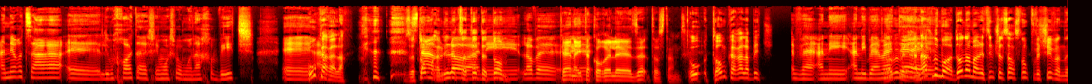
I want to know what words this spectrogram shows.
אני רוצה אה, למחות על השימוש במונח ביץ'. אה, הוא קרא לה. זה תום, אני לא, מצטט את תום. לא ב... כן, היית קורא לזה, טוב, סתם. תום קרא לה ביץ'. ואני אני לא באמת... אה, אנחנו מועדון המעריצים של שר סנוק ושיב, אני-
